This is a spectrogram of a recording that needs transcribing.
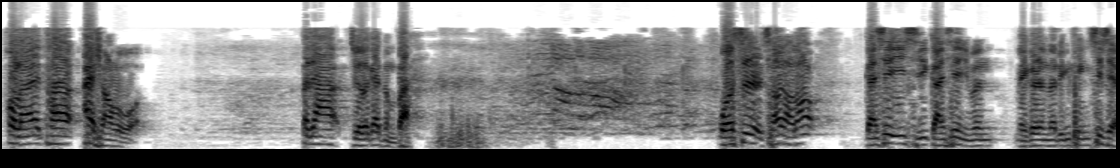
后来他爱上了我。大家觉得该怎么办？我是乔小刀，感谢一席，感谢你们每个人的聆听，谢谢。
